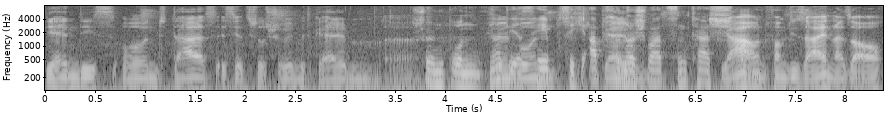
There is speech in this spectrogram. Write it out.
die Handys. Und das ist jetzt so schön mit gelben. Äh, schön bunt, ne? Schön bunt, hebt sich ab gelben. von der schwarzen Tasche. Ja, und vom Design also auch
